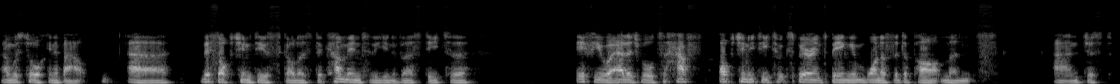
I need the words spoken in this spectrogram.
and was talking about uh, this opportunity of scholars to come into the university to, if you were eligible, to have opportunity to experience being in one of the departments and just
